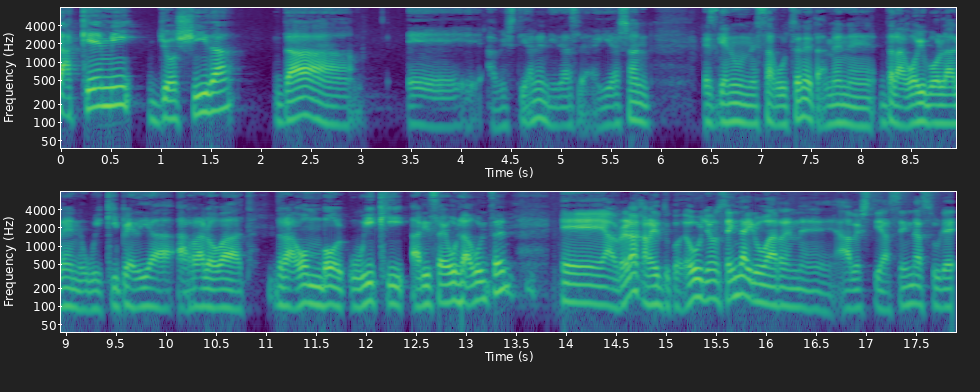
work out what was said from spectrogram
Takemi Yoshida da e, abestiaren idazlea. Egia esan, ez genuen ezagutzen, eta hemen e, Dragoi Bolaren Wikipedia arraro bat, Dragon Ball Wiki ari zaigu laguntzen. E, aurrera jarraituko dugu, Jon, zein da hirugarren e, abestia? Zein da zure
